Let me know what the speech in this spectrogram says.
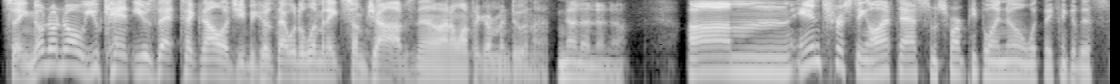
saying no, no, no, you can't use that technology because that would eliminate some jobs. No, I don't want the government doing that. No, no, no, no. Um, interesting. I'll have to ask some smart people I know what they think of this.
